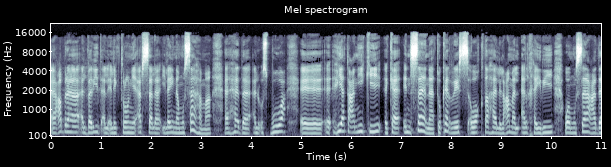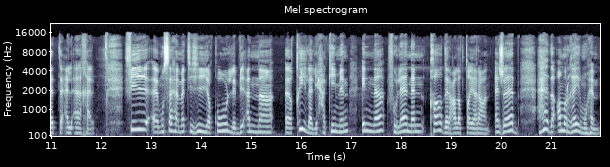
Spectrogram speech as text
عبر البريد الإلكتروني أرسل إلينا مساهمة هذا الأسبوع. هي تعنيك كإنسانة تكرس وقتها للعمل الخيري ومساعدة الآخر. في مساهمته يقول بأن قيل لحكيم إن فلانا قادر على الطيران. أجاب هذا أمر غير مهم.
